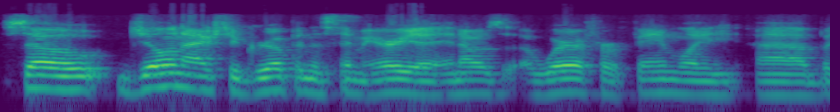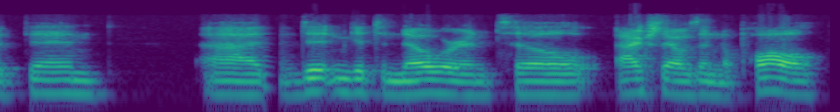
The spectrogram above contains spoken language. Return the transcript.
So Jill and I actually grew up in the same area, and I was aware of her family, uh, but then uh, didn't get to know her until actually I was in Nepal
